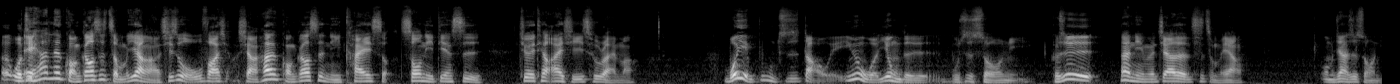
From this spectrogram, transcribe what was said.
呃，我哎，他那广告是怎么样啊？其实我无法想象，他的广告是你开 Sony 电视就会跳爱奇艺出来吗？我也不知道哎，因为我用的不是 Sony，可是那你们家的是怎么样？我们家的是 Sony。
